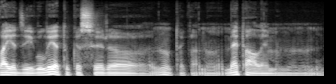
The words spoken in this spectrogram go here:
vajadzīgu lietu, kas ir nu, no metāliem. Un, un,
